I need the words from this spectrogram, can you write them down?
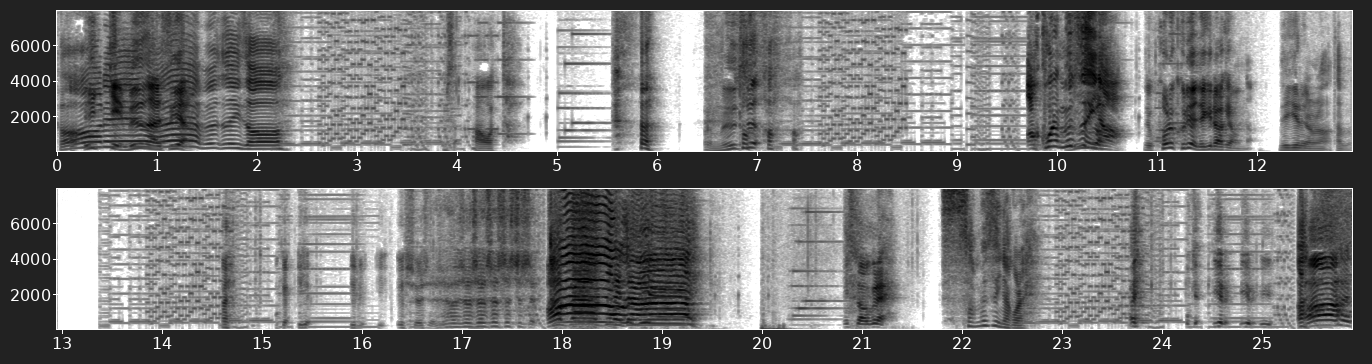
これ一気にむずなりすぎや。むずいぞー。あ、終わった。これむず。あ、これむずいなでこれクリアできるわけやもんな。できるよな、多分。はい。オッケー。いいる、よしよしよしよしよしよしよし。あーあーミスター遅れ。くっそ、むずいな、これ。オッケー、いける、いける、いける。あー、はい、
